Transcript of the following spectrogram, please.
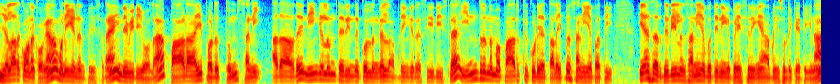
எல்லாருக்கும் வணக்கங்க. நான் மணிகண்டன் பேசுகிறேன் இந்த வீடியோவில் பாடாய் படுத்தும் சனி அதாவது நீங்களும் தெரிந்து கொள்ளுங்கள் அப்படிங்கிற சீரீஸில் இன்று நம்ம பார்க்கக்கூடிய தலைப்பு சனியை பற்றி ஏன் சார் திடீர்னு சனியை பற்றி நீங்கள் பேசுகிறீங்க அப்படின்னு சொல்லிட்டு கேட்டிங்கன்னா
